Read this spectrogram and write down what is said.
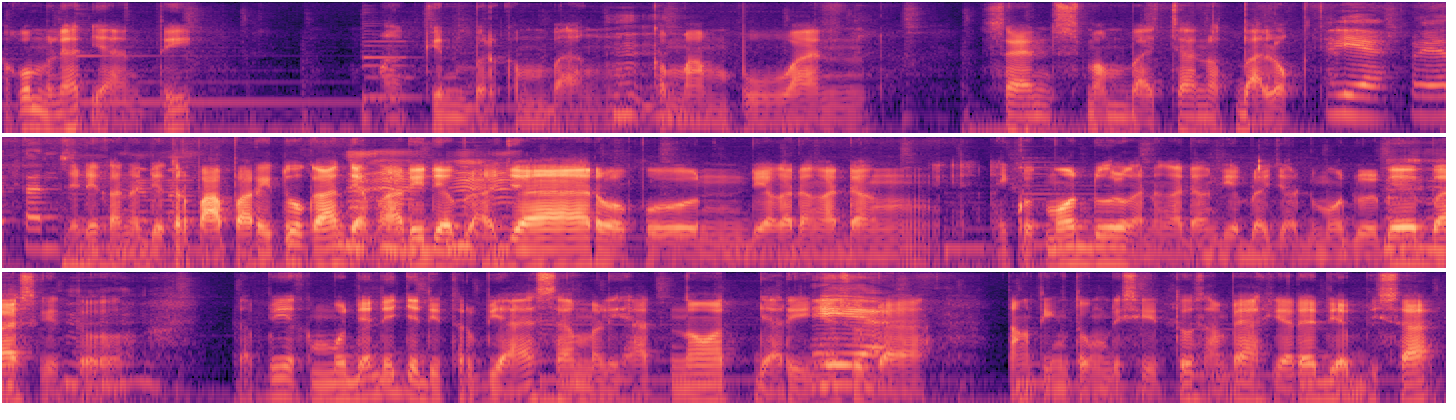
Aku melihat Yanti makin berkembang kemampuan sense membaca not balok. Iya, kelihatan jadi sih karena dia memang. terpapar itu kan tiap hari dia belajar walaupun dia kadang-kadang ikut modul kadang-kadang dia belajar di modul bebas gitu. Tapi ya kemudian dia jadi terbiasa melihat not jarinya Iya. sudah tang tingtung di situ sampai akhirnya dia bisa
